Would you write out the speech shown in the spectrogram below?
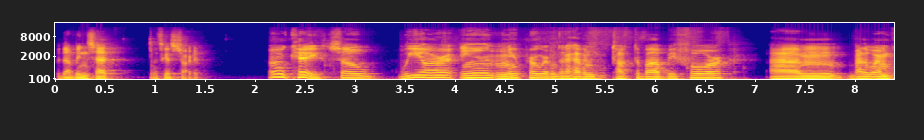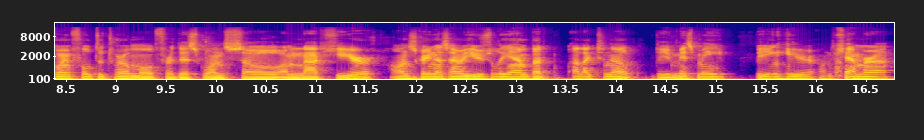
with that being said, let's get started. Okay, so we are in a new program that I haven't talked about before. Um, by the way, I'm going full tutorial mode for this one, so I'm not here on screen as I usually am, but I'd like to know, do you miss me being here on camera?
